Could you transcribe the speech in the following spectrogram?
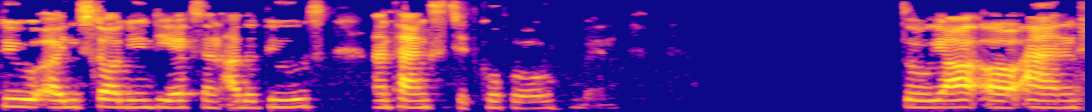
to install UnityX and other tools and thanks Chitcoco so yeah and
